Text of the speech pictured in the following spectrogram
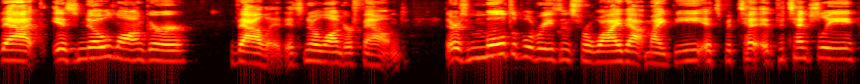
that is no longer valid. It's no longer found. There's multiple reasons for why that might be. It's pot potentially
